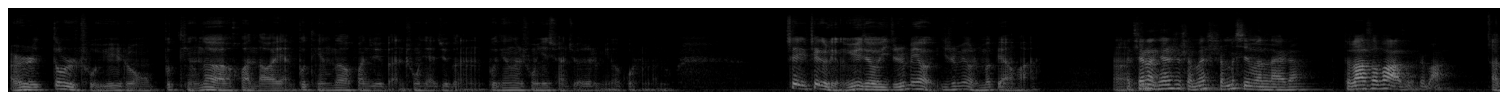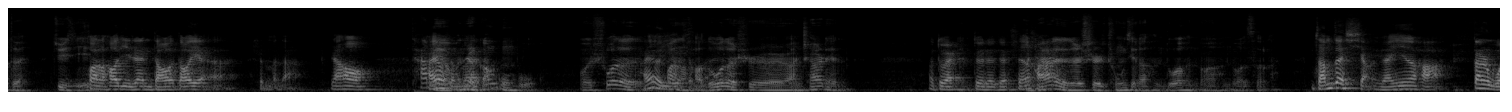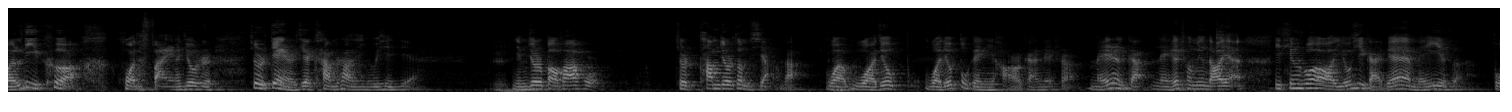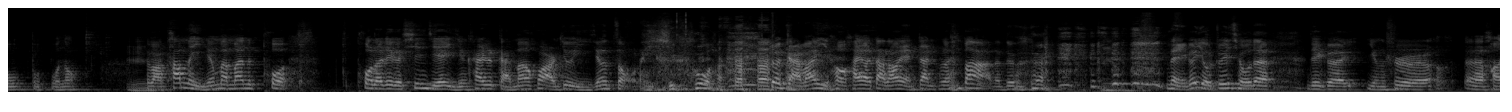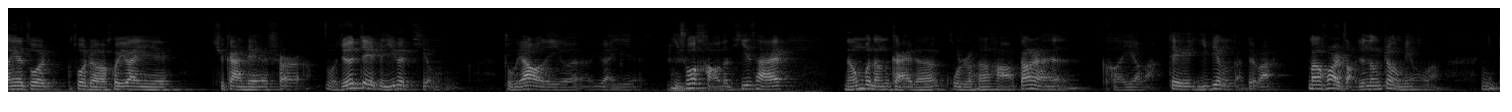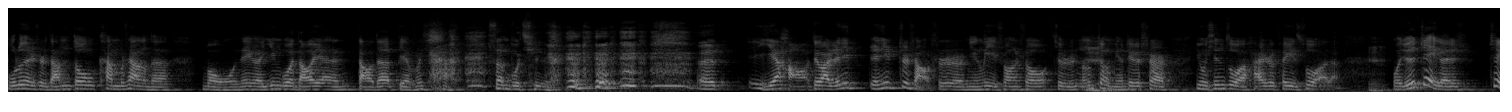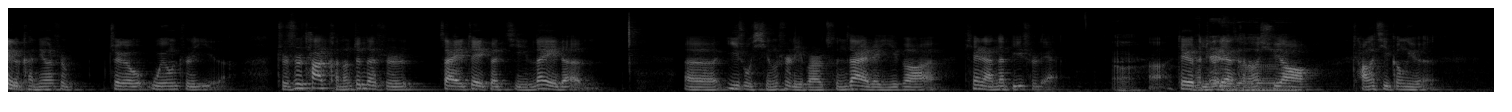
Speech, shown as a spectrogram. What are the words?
而是都是处于一种不停的换导演、不停的换剧本、重写剧本、不停的重新选角的这么一个过程当中。这这个领域就一直没有一直没有什么变化，嗯，前两天是什么什么新闻来着？《The Last of Us》是吧？啊，对，剧集换了好几任导导演什么的，然后还有什么？那刚公布，我说的还有换了好多的是 Uncharted，啊，对对对对，Uncharted 是重启了很多很多很多次了。咱们在想原因哈，但是我立刻我的反应就是就是电影界看不上你游戏界，嗯，你们就是暴发户。就是他们就是这么想的，我我就我就不给你好好干这事儿，没人干。哪个成名导演一听说哦游戏改编也没意思，不不不弄，对吧？他们已经慢慢的破破了这个心结，已经开始改漫画，就已经走了一步了。这改完以后还要大导演站出来骂呢，对不对？哪个有追求的这个影视呃行业作作者会愿意去干这个事儿啊？我觉得这是一个挺主要的一个原因。你说好的题材能不能改的故事很好？当然可以了，这个一定的，对吧？漫画早就能证明了。你不论是咱们都看不上的某那个英国导演导的蝙蝠侠三部曲，呃也好，对吧？人家人家至少是名利双收，就是能证明这个事儿用心做还是可以做的。嗯，我觉得这个这个肯定是这个毋庸置疑的，只是他可能真的是在这个几类的。呃，艺术形式里边存在着一个天然的鄙视链，啊啊，这个鄙视链可能需要长期耕耘。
